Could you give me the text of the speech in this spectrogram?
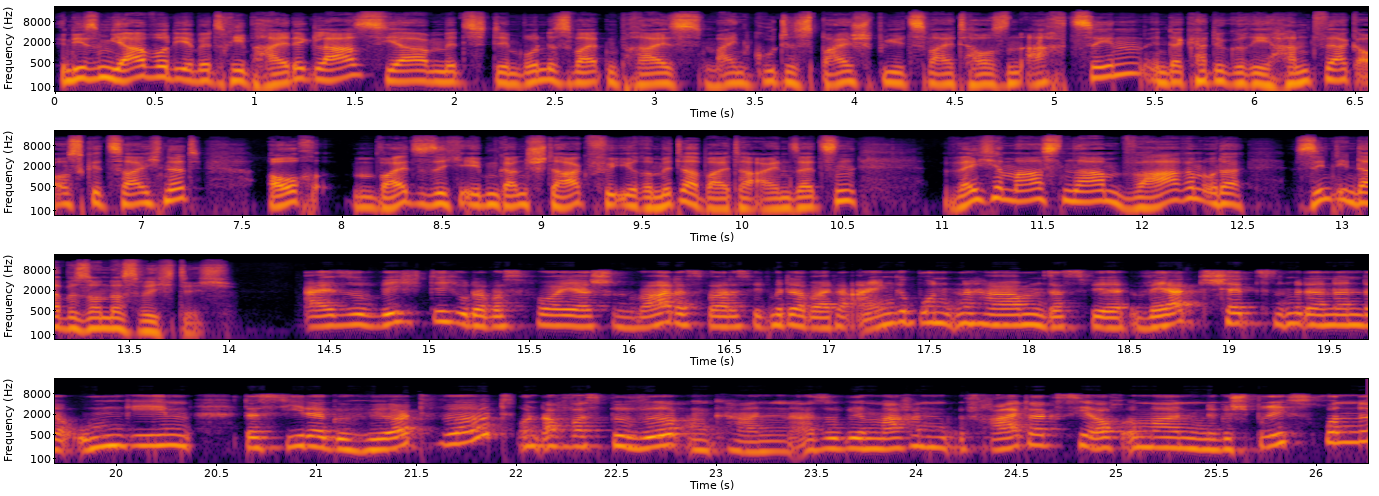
In diesem Jahr wurde Ihr Betrieb Heideglas ja mit dem bundesweiten Preis Mein gutes Beispiel 2018 in der Kategorie Handwerk ausgezeichnet, auch weil Sie sich eben ganz stark für Ihre Mitarbeiter einsetzen. Welche Maßnahmen waren oder sind Ihnen da besonders wichtig? Also wichtig oder was vorher schon war, das war, dass wir Mitarbeiter eingebunden haben, dass wir wertschätzend miteinander umgehen, dass jeder gehört wird und auch was bewirken kann. Also wir machen freitags hier auch immer eine Gesprächsrunde.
